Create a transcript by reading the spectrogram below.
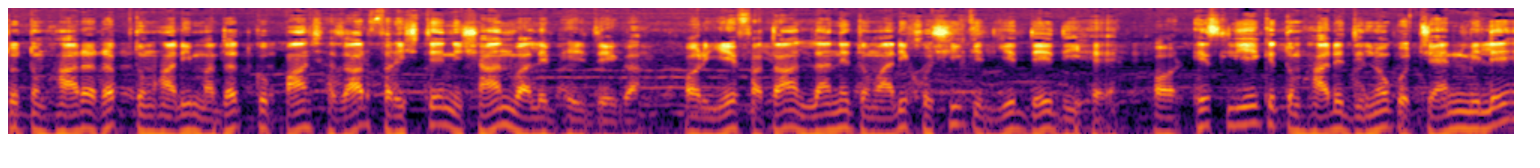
تو تمہارا رب تمہاری مدد کو پانچ ہزار فرشتے نشان والے بھیج دے گا۔ اور یہ فتح اللہ نے تمہاری خوشی کے لیے دے دی ہے۔ اور اس لیے کہ تمہارے دلوں کو چین ملے،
